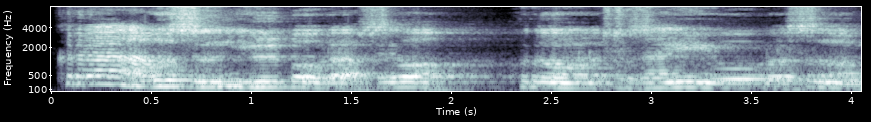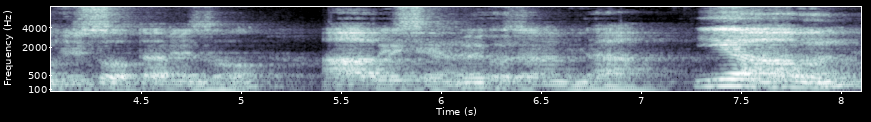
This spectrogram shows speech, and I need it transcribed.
그러나 아봇은 율법을 앞세워 포도원을 조상의 유혹으로서 넘길 수 없다면서 아합의 제안을 거절합니다. 이에 아합은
